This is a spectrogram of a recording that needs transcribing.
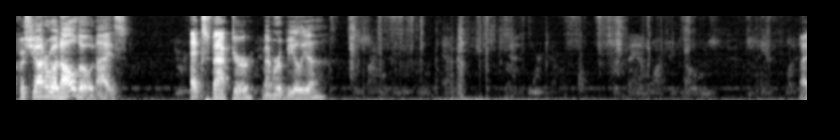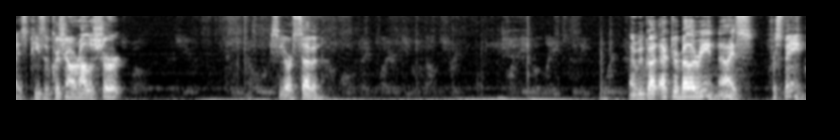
Cristiano Ronaldo. Nice. X Factor memorabilia. Nice piece of Cristiano Ronaldo's shirt. CR7. And we've got Hector Bellerin. Nice. For Spain.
